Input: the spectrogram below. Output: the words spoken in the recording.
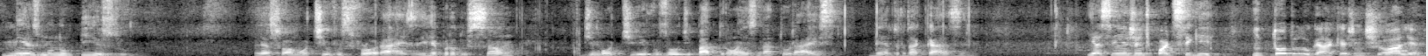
Mesmo no piso, olha só, motivos florais e reprodução de motivos ou de padrões naturais dentro da casa. E assim a gente pode seguir. Em todo lugar que a gente olha,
